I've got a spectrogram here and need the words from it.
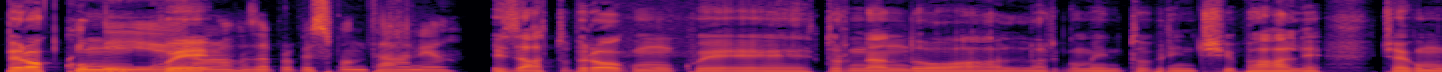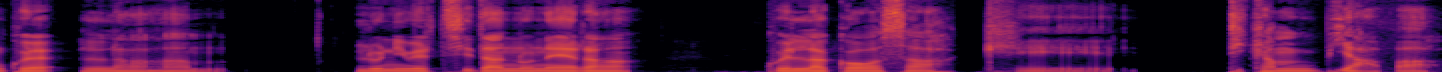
Però quindi era comunque, una cosa proprio spontanea. esatto, però comunque tornando all'argomento principale, cioè comunque la- l'università non era quella cosa che ti cambiava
